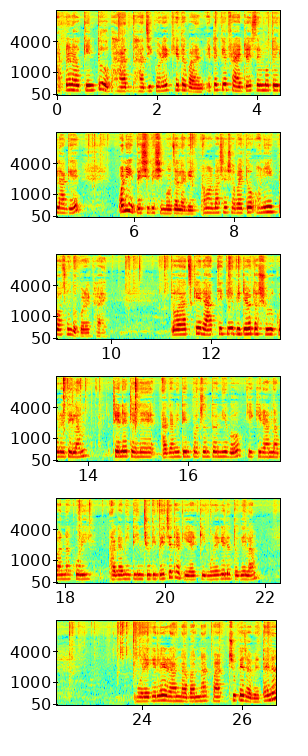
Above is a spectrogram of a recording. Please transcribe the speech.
আপনারাও কিন্তু ভাত ভাজি করে খেতে পারেন। এটাকে ফ্রাইড রাইসের মতোই লাগে। অনেক বেশি বেশি মজা লাগে। আমার বাসায় সবাই তো অনেক পছন্দ করে খায়। তো আজকে রাত থেকে ভিডিওটা শুরু করে দিলাম। টেনে টেনে আগামী দিন পর্যন্ত নিব, কি কি রান্না বান্না করি, আগামী দিন যদি বেঁচে থাকি আর কি, মরে গেলে তো গেলাম। মরে গেলে রান্না বান্নার পাট চুকে যাবে, তাই না?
